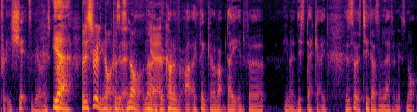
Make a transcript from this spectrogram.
pretty shit to be honest. but- yeah but it's really not but is it's it? not. No, Yeah. but kind of I I think kind of updated for you know this decade. Because it's 2011. It's not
